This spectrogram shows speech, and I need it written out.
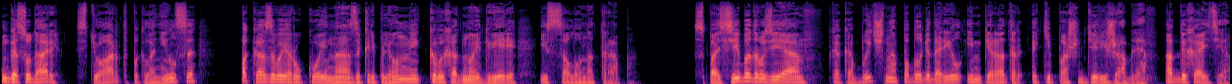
Государь Стюарт поклонился, показывая рукой на закрепленный к выходной двери из салона трап. «Спасибо, друзья как обычно, поблагодарил император экипаж дирижабля. «Отдыхайте.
